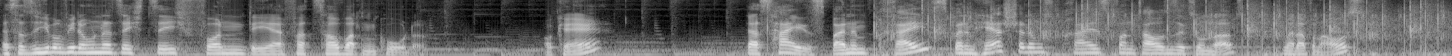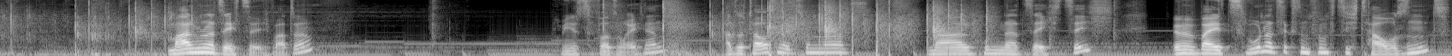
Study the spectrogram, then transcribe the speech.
Das ist also hier auch wieder 160 von der verzauberten Kohle. Okay. Das heißt, bei einem Preis, bei einem Herstellungspreis von 1600, gehen wir davon aus, mal 160, warte. Mir ist sofort zum Rechnen. Also 1600 mal 160. Wenn wir bei 256.000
